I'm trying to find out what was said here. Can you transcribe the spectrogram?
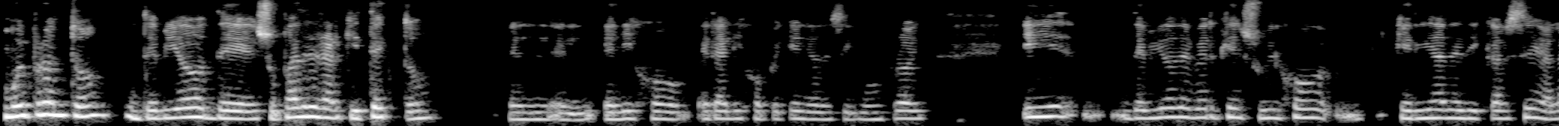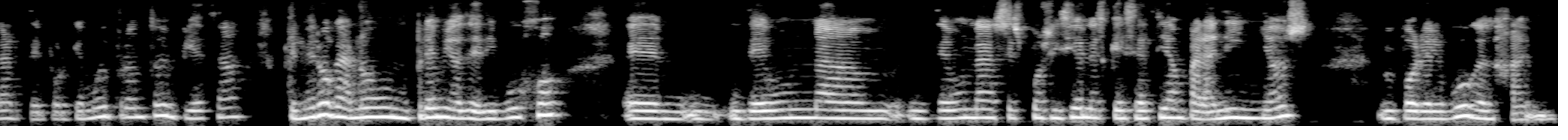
muy pronto debió de, su padre era arquitecto, el, hijo, era el hijo pequeño de Sigmund Freud, y debió de ver que su hijo quería dedicarse al arte, porque muy pronto empieza, primero ganó un premio de dibujo eh, de, una, de unas exposiciones que se hacían para niños por el Guggenheim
